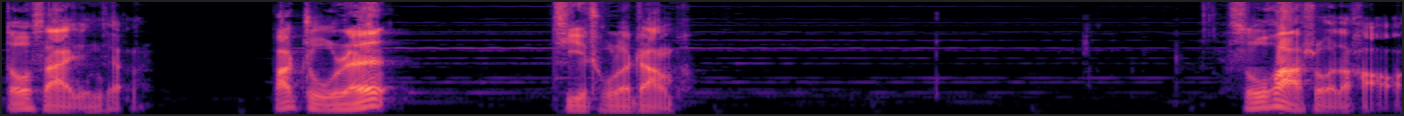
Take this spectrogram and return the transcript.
都塞进去了，把主人挤出了帐篷。俗话说得好啊，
